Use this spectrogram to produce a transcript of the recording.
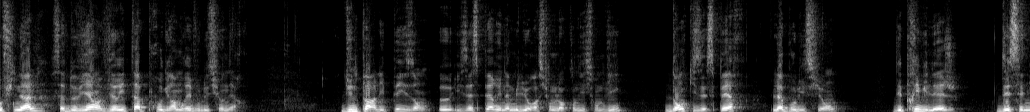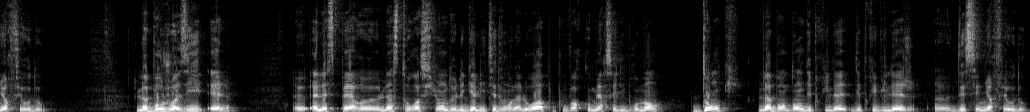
au final, ça devient un véritable programme révolutionnaire. D'une part, les paysans, eux, ils espèrent une amélioration de leurs conditions de vie, donc ils espèrent l'abolition des privilèges des seigneurs féodaux. La bourgeoisie, elle, euh, elle espère euh, l'instauration de l'égalité devant la loi pour pouvoir commercer librement, donc l'abandon des, privilèges euh, des seigneurs féodaux.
